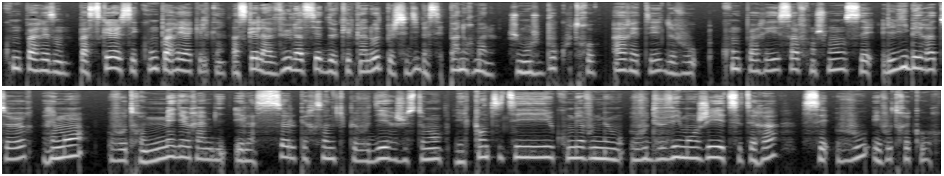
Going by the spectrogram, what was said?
comparaison parce qu'elle s'est comparée à quelqu'un, parce qu'elle a vu l'assiette de quelqu'un d'autre puis elle s'est dit bah c'est pas normal, je mange beaucoup trop. Arrêtez de vous comparer, ça franchement c'est libérateur. Vraiment votre meilleur ami est la seule personne qui peut vous dire justement les quantités, combien vous, vous devez manger, etc. C'est vous et votre corps.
